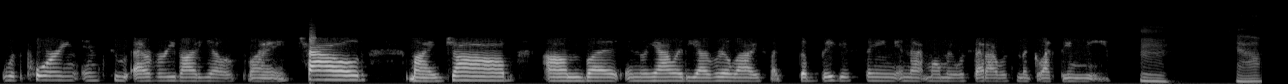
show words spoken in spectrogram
was pouring into everybody else, my child, my job. Um, but in reality, I realized like the biggest thing in that moment was that I was neglecting me. Mm. Yeah.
